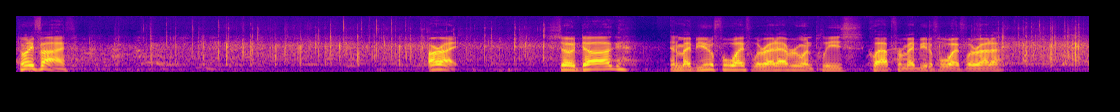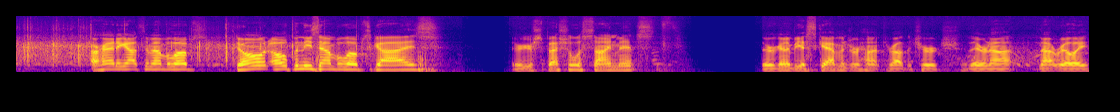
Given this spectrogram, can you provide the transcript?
25. All right. So, Doug and my beautiful wife, Loretta, everyone, please clap for my beautiful wife, Loretta, are handing out some envelopes. Don't open these envelopes, guys. They're your special assignments. They're going to be a scavenger hunt throughout the church. They're not, not really.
